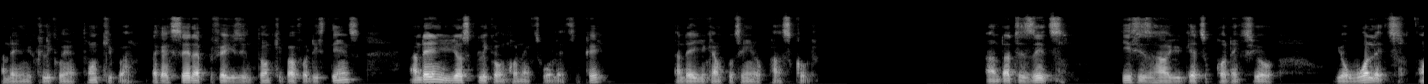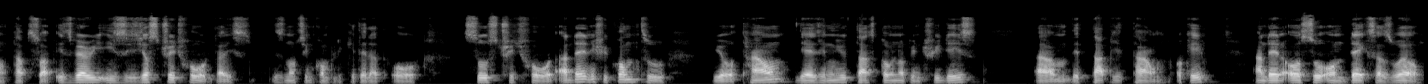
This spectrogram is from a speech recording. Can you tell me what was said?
And then you click on your Tonkeeper. Like I said, I prefer using Tonkeeper for these things. And then you just click on connect wallets, okay? And then you can put in your passcode. And that is it. This is how you get to connect your your wallet on TapSwap. It's very easy, it's just straightforward, guys. There's nothing complicated at all. So straightforward. And then if you come to your town. There's a new task coming up in three days. Um, the Tappy Town, okay, and then also on Dex as well.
